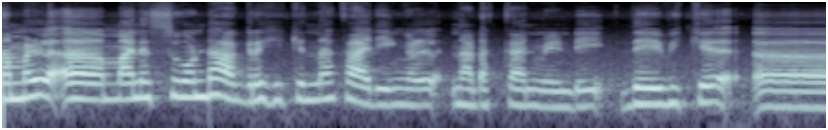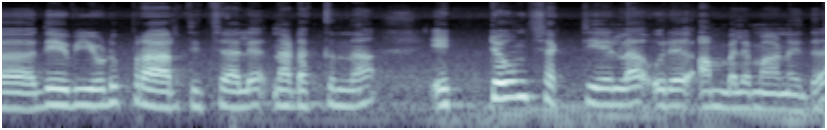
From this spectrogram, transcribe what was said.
നമ്മൾ മനസ്സുകൊണ്ട് ആഗ്രഹിക്കുന്ന കാര്യങ്ങൾ നടക്കാൻ വേണ്ടി ദേവിക്ക് ദേവിയോട് പ്രാർത്ഥിച്ചാൽ നടക്കുന്ന ഏറ്റവും ശക്തിയുള്ള ഒരു അമ്പലമാണിത്.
